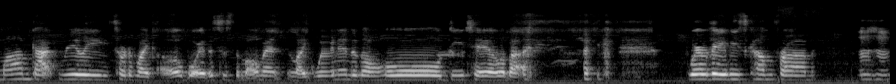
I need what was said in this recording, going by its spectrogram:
mom got really sort of like, oh boy, this is the moment, and like went into the whole detail about like where babies come from. hmm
